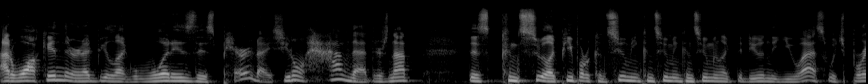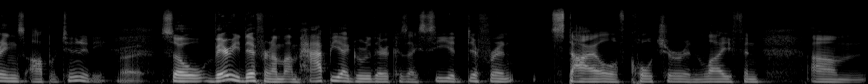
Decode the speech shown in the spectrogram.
I'd walk in there and I'd be like, "What is this paradise? You don't have that. There's not this consume like people are consuming, consuming, consuming like they do in the U.S., which brings opportunity. Right. So very different. I'm I'm happy I grew there because I see a different style of culture and life, and um,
